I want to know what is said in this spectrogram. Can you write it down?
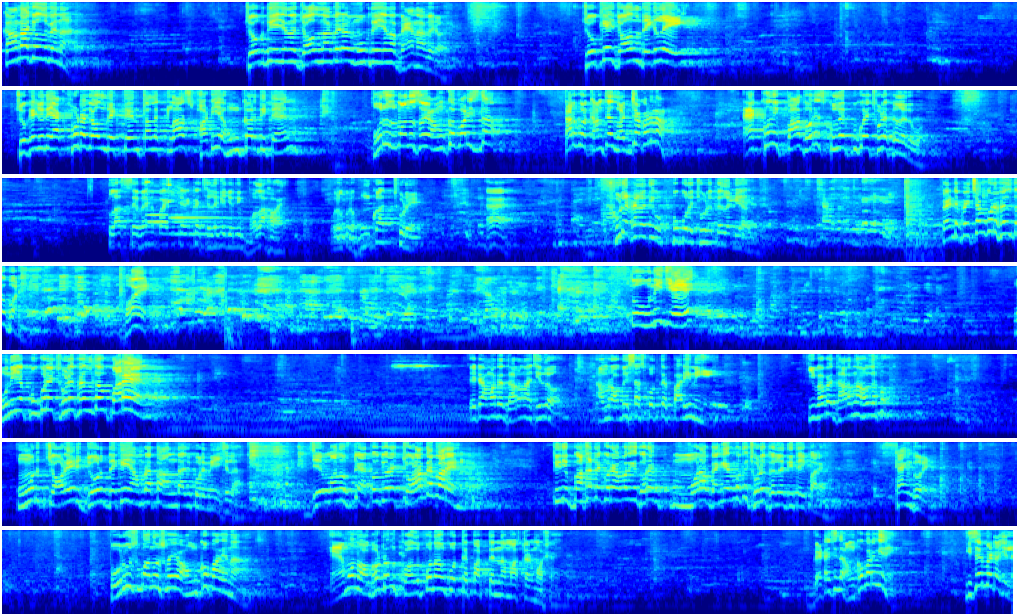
কাঁদা চলবে না। চোখ দিয়ে যেন জল না বেরোয়, মুখ দিয়ে যেন ভ্যা না বেরোয়। চোখে জল দেখলেই চোখে যদি এক ফোঁটা জল দেখতেন, তাহলে ক্লাস ফাটিয়ে হুঙ্কার দিতেন পুরুষ মানুষ হয়ে অঙ্ক পারিস না, তার উপর কাঁদতে লজ্জা করে না? এক্ষুনি পা ধরে স্কুলের পুকুরে ছুঁড়ে ফেলে দেবো। ক্লাস সেভেন বা এইটের একটা ছেলেকে যদি বলা হয়, ওর উপরে হুঙ্কার ছুঁড়ে হ্যাঁ ছুঁড়ে ফেলে দিব পুকুরে ছুঁড়ে ফেলে দিয়ে প্যান্টে পেছাম করে ফেলতেও পারে। ভয়ে। তো উনি যে উনি যে পুকুরে ছুঁড়ে ফেলতেও পারেন, এটা আমাদের ধারণা ছিল। আমরা অবিশ্বাস করতে পারিনি। কীভাবে ধারণা হলো? ওর চড়ের জোর দেখেই আমরা তা আন্দাজ করে নিয়েছিলাম। যে মানুষটা এত জোরে চড়াতে পারেন তিনি বাঁকাতে করে আমাদেরকে ধরে মরা ব্যাঙের মতো ছুঁড়ে ফেলে দিতেই পারেন। ঠ্যাং ধরে। পুরুষ মানুষ হয়ে অঙ্ক পারে না। এমন অঘটন কল্পনাও করতে পারতেন না মাস্টার মশাই। বেটা ছিল অঙ্ক পারবি না? কিসের বেটা ছিল?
